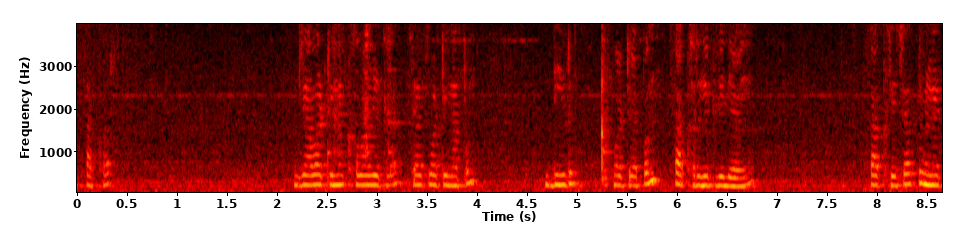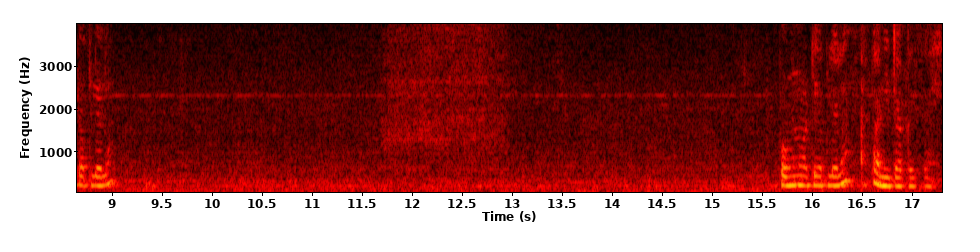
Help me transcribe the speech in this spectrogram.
साखर ज्या वाटीनं खवा घेतला त्याच वाटीनं आपण दीड वाटी आपण साखर घेतलेली आहे. साखरेच्या तुलनेत आपल्याला पाऊन वाटी आपल्याला पाणी टाकायचं आहे.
